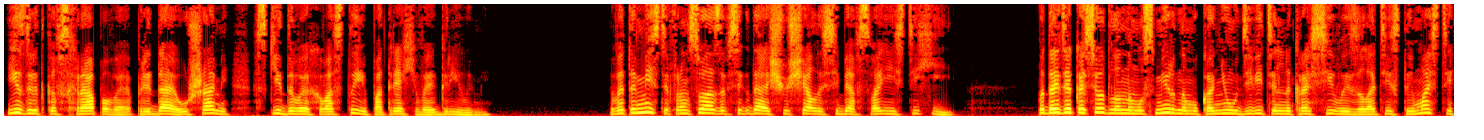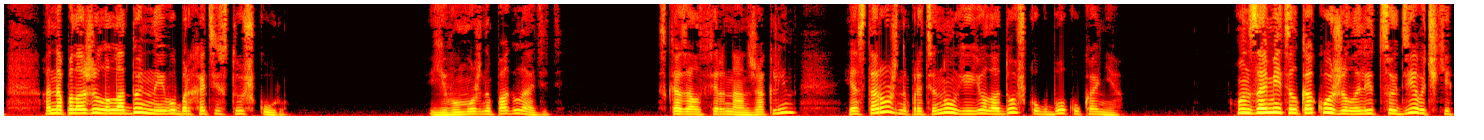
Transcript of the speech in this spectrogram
изредка всхрапывая, придая ушами, вскидывая хвосты и потряхивая гривами. В этом месте Франсуаза всегда ощущала себя в своей стихии. Подойдя к оседланному смирному коню удивительно красивой золотистой масти, она положила ладонь на его бархатистую шкуру. «Его можно погладить», — сказал Фернан Жаклин и осторожно протянул ее ладошку к боку коня. Он заметил, как ожило лицо девочки,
